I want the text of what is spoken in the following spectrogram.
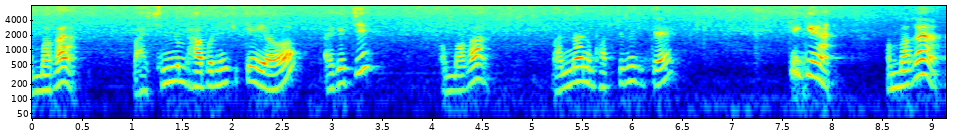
엄마가 맛있는 밥을 해줄게요. 알겠지? 엄마가 맛나는 밥 좀 해줄게. 깨갱아, 엄마가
